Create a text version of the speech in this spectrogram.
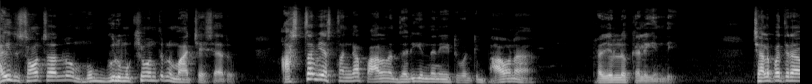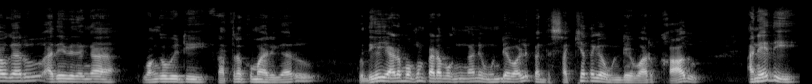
ఐదు సంవత్సరాల్లో ముగ్గురు ముఖ్యమంత్రులు మార్చేశారు. అస్తవ్యస్తంగా పాలన జరిగిందనేటువంటి భావన ప్రజల్లో కలిగింది. చలపతిరావు గారు అదేవిధంగా వంగవీటి రత్నకుమారి గారు కొద్దిగా ఎడముఖం పెడముఖంగానే ఉండేవాళ్ళు పెద్ద సఖ్యతగా ఉండేవారు కాదు అనేది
